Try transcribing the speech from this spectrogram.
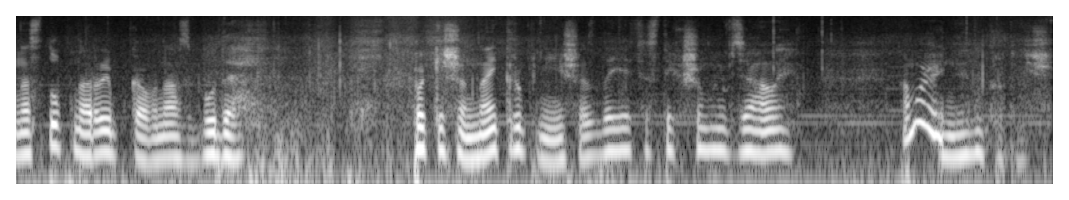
Наступна рибка в нас буде поки що найкрупніша, здається, з тих, що ми взяли. А може і не найкрупніша.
